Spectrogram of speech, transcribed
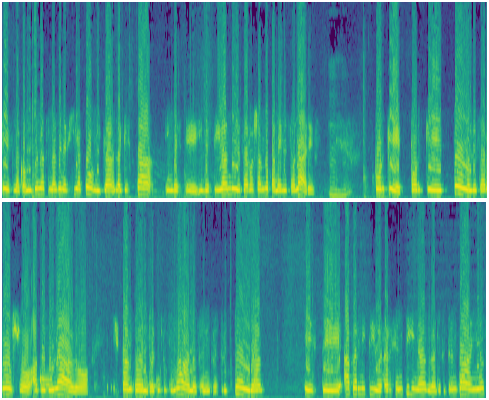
es la Comisión Nacional de Energía Atómica la que está eh, investigando y desarrollando paneles solares. ¿Por qué? Porque todo el desarrollo acumulado, tanto en recursos humanos, en infraestructura, este, ha permitido en Argentina durante 70 años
